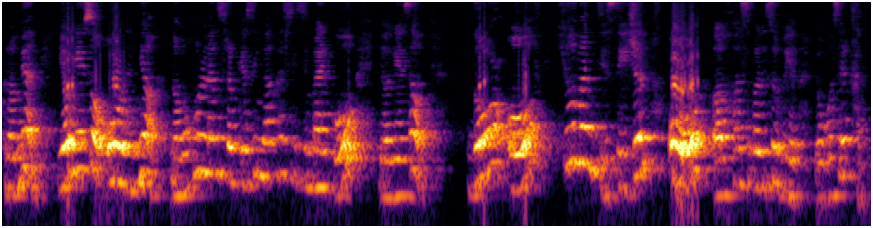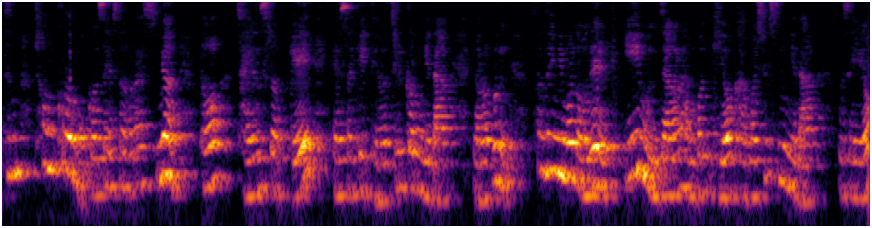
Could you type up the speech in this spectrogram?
그러면 여기서 or는요 너무 혼란스럽게 생각하시지 말고 여기서 nor of human decision or a husband's will 요것을 같은 청크로 묶어서 해석을 하시면 더 자연스럽게 해석이 되어질 겁니다. 여러분 선생님은 오늘 이 문장을 한번 기억하고 싶습니다. 보세요.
